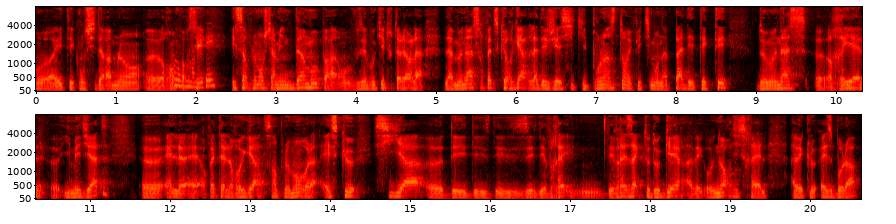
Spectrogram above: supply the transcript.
a été considérablement euh, renforcée. Et simplement, je termine d'un mot. Par, vous évoquiez tout à l'heure la, menace. En fait, ce que regarde la DGSI, qui pour l'instant, effectivement, n'a pas détecté de menace euh, réelle immédiate, elle, en fait, elle regarde simplement, voilà, est-ce que s'il y a des, des, des, des, vrais, des vrais actes de guerre avec, au nord d'Israël avec le Hezbollah,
